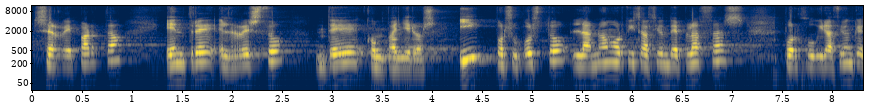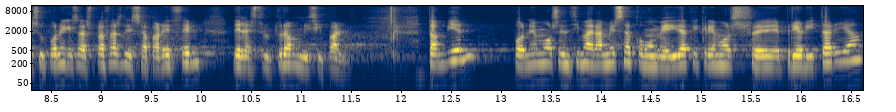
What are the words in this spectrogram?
se reparta entre el resto de compañeros. Y, por supuesto, la no amortización de plazas por jubilación que supone que esas plazas desaparecen de la estructura municipal. También ponemos encima de la mesa, como medida que creemos eh, prioritaria,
